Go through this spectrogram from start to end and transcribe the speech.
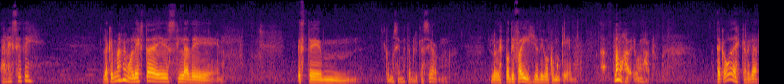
a la SD? La que más me molesta es la de este mm, ¿cómo se llama esta aplicación? Lo de Spotify, yo digo como que ah, vamos a ver, vamos a ver. Te acabo de descargar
